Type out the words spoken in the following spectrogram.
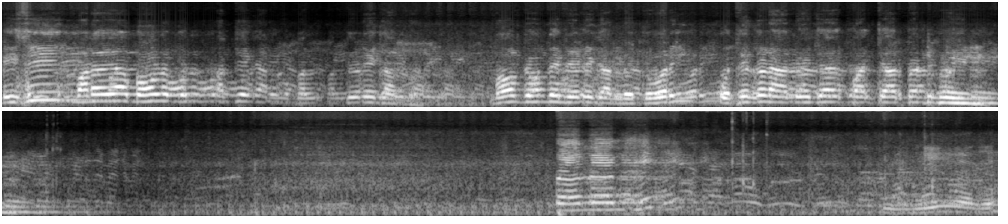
ਡੀਸੀ ਮਾੜਾ ਜਿਹਾ ਬੋਲ ਅੱਗੇ ਕਰ ਲਓ। ਨੇੜੇ ਕਰ ਲਓ। ਬੋਲ ਦੇ ਹੁੰਦੇ ਨੇੜੇ ਕਰ ਲਓ। ਇੱਕ ਵਾਰੀ ਉੱਥੇ ਖੜਾ ਲਿਓ ਚਾਹੇ 5-4 ਮਿੰਟ। ਕੋਈ ਨਹੀਂ। ਪਹਿਲੇ ਨਹੀਂ ਨਹੀਂ ਹੋ ਗਿਆ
